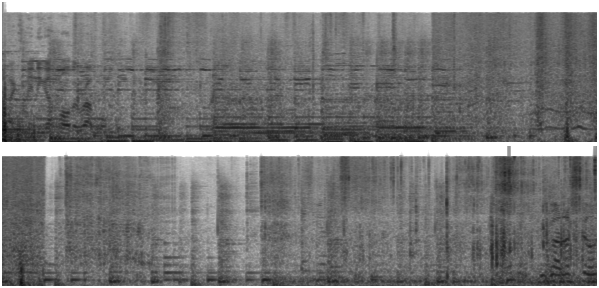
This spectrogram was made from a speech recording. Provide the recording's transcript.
by cleaning up all the rubble. Gotta fill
